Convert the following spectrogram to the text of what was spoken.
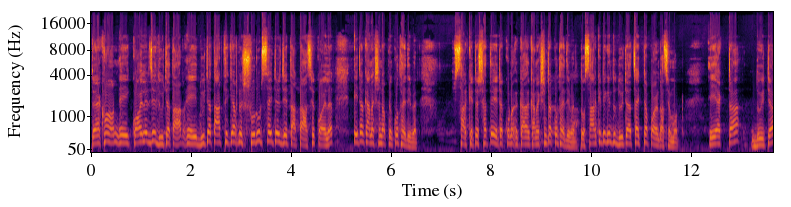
তো এখন এই কয়েলের যে দুইটা তার, এই দুইটা তার থেকে আপনি শুরুর সাইটের যে তারটা আছে কয়েলের এটার কানেকশন আপনি কোথায় দিবেন? সার্কিটের সাথে এটা কোন কানেকশনটা কোথায় দেবেন? তো সার্কিটে কিন্তু দুইটা, চারটা পয়েন্ট আছে মোট। এই একটা, দুইটা,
